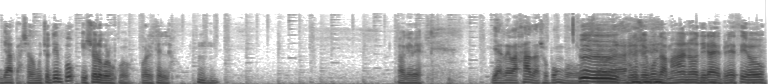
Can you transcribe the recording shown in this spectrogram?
Ya ha pasado mucho tiempo y solo por un juego, por el Zelda. Para que veas. Ya rebajada, supongo. Sí, de segunda mano, tira de precio.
